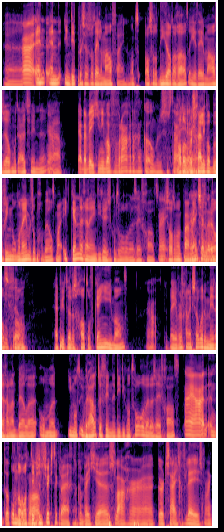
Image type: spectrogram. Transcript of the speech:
Eh, en, en in dit proces was het helemaal fijn. Want als we dat niet hadden gehad en je het helemaal zelf moet uitvinden, Ja. ja, Ja, dan weet je niet wat voor vragen er gaan komen. Dus dan sta hadden we waarschijnlijk wat bevriende ondernemers opgebeld. Maar ik kende geen een die deze controle wel eens heeft gehad. Nee. Dus hadden we een paar Nee, mensen gebeld van, heb je het wel eens gehad of ken je iemand? Ja. Dan ben je waarschijnlijk zo weer de middag aan het bellen om eh, iemand überhaupt te vinden die die controle wel eens heeft gehad. Nou ja, en- en dat Om dan wat tips en tricks te Het is krijgen. ook een beetje eh, slager uh, Kurt zijn vlees. Maar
